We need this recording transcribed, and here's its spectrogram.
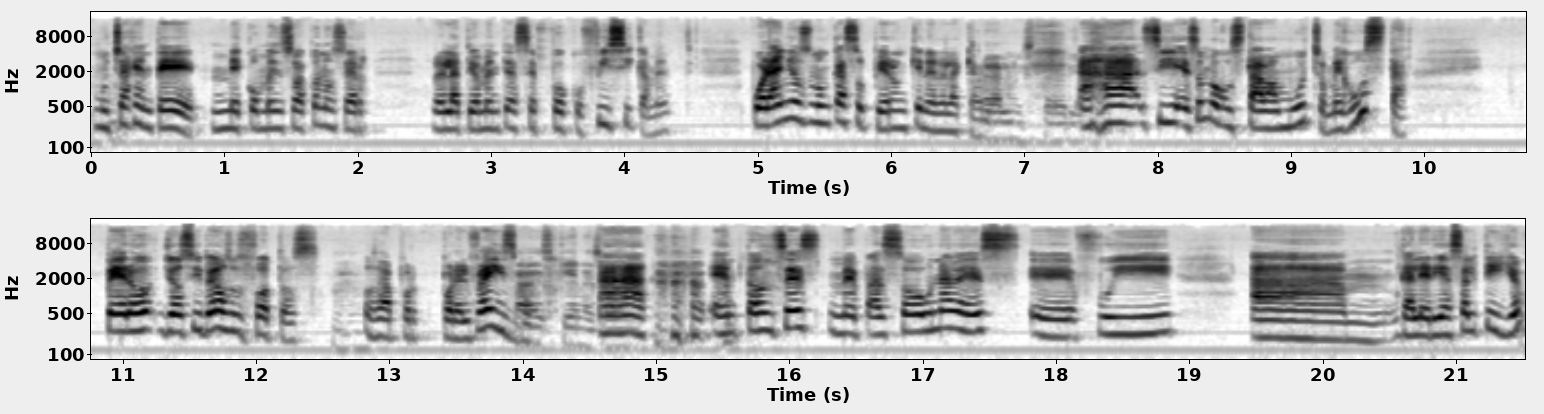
Mucha gente me comenzó a conocer relativamente hace poco, físicamente. Por años nunca supieron quién era la que hablaba. Ajá, sí, eso me gustaba mucho, me gusta. Pero yo sí veo sus fotos, o sea, por, por el Facebook. ¿Sabes quién es? Ajá. Entonces me pasó una vez, eh, fui a mm, Galería Saltillo.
